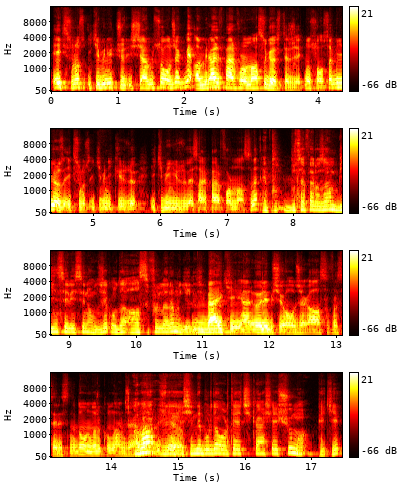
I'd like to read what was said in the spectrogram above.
Exynos 2300 işlemcisi olacak ve amiral performansı gösterecek. Nasıl olsa biliyoruz Exynos 2200'ü, 2100'ü vesaire performansını. E, bu, bu sefer o zaman 1000 serisi ne olacak? O da A0'lara mı gelecek? Belki yani öyle bir şey olacak A0 serisinde de onları kullanacağını Ama düşünüyorum. E, şimdi burada ortaya çıkan şey şu mu peki?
